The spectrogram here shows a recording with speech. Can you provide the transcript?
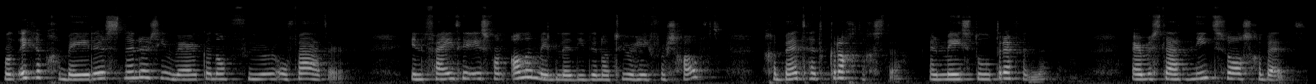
Want ik heb gebeden sneller zien werken dan vuur of water. In feite is van alle middelen die de natuur heeft verschaft, gebed het krachtigste en meest doeltreffende. Er bestaat niets zoals gebed.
